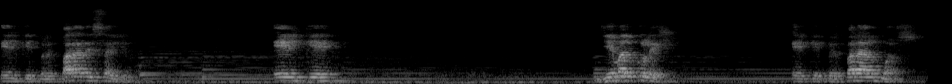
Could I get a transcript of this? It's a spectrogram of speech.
El que prepara desayuno, el que lleva al colegio, el que prepara almuerzo,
